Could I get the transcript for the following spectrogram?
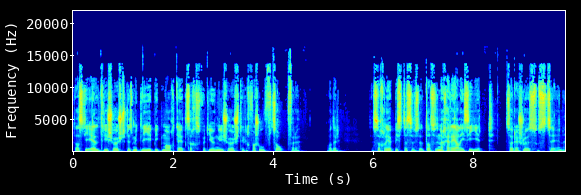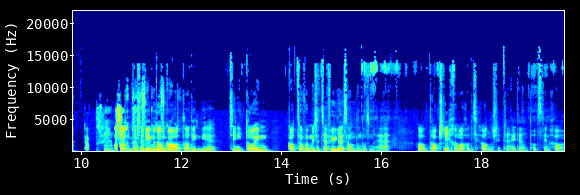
dass die ältere Schwester das mit Liebe gemacht hat, sich für die jüngere Schwester fast aufzuopfern. Oder? Das ist so ein bisschen etwas, das, das sie nachher realisiert so eine Schlüsselszene. Ja. Mhm. Also, dass es nicht immer darum geht, halt irgendwie seine Träume gerade sofort müssen zu erfüllen, sondern dass man äh, halt Abstriche machen oder sich anders entscheiden und trotzdem kann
